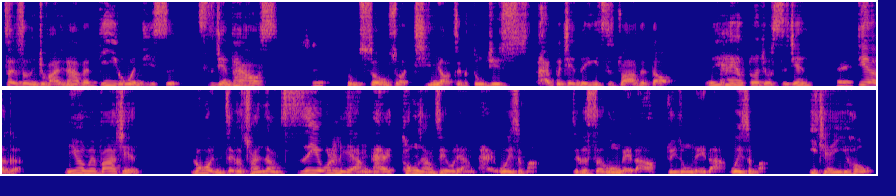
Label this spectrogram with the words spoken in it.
这时候你就发现它的第一个问题是时间太耗时，是从搜索几秒，这个东西还不见得一次抓得到，你还要多久时间？对。第二个，你有没有发现，如果你这个船上只有两台，通常只有两台，为什么？这个射控雷达、追踪雷达，为什么一前一后？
